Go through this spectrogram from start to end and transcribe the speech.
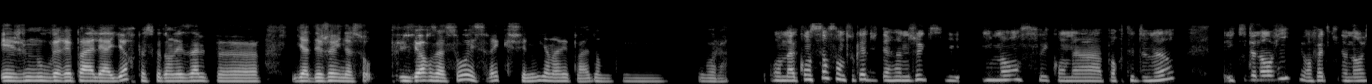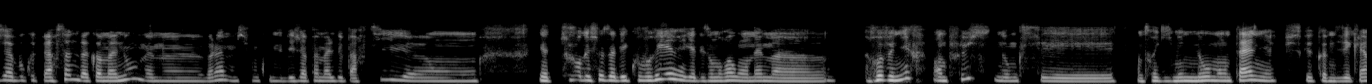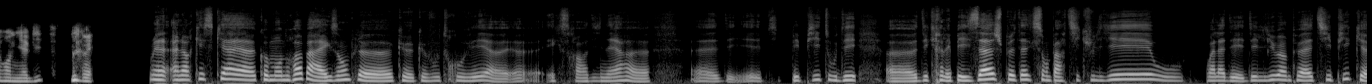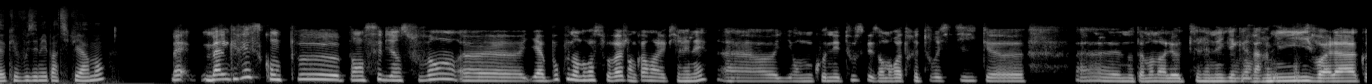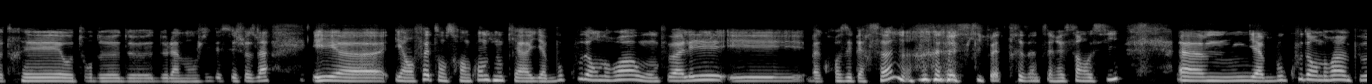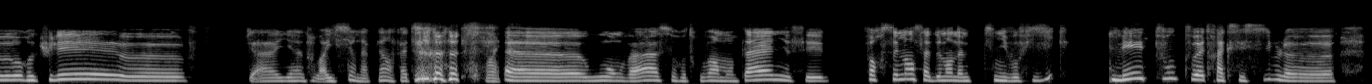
et je ne nous verrais pas aller ailleurs parce que dans les Alpes, euh, il y a déjà une asso, plusieurs assos, et c'est vrai que chez nous, il n'y en avait pas. Donc euh, voilà. On a conscience en tout cas du terrain de jeu qui est immense et qu'on a à portée de main et qui donne envie, en fait, qui donne envie à beaucoup de personnes, bah, comme à nous, même euh, voilà, même si on connaît déjà pas mal de parties, il y a toujours des choses à découvrir et il y a des endroits où on aime revenir en plus. Donc c'est entre guillemets nos montagnes, puisque comme disait Claire, on y habite. Ouais alors, qu'est-ce qu'il y a comme endroit, par exemple, euh, que, vous trouvez euh, extraordinaire, euh, des, petites pépites ou des, décrire les paysages peut-être qui sont particuliers ou voilà des, lieux un peu atypiques que vous aimez particulièrement? Mais, malgré ce qu'on peut penser bien souvent, il y a beaucoup d'endroits sauvages encore dans les Pyrénées. on connaît tous les endroits très touristiques euh, notamment dans les Hautes-Pyrénées, il y a Gavarnie, voilà, Cotteret, autour de, de, de la Mongie, de ces choses-là. Et, euh, et, en fait, on se rend compte, nous, qu'il y, y, a beaucoup d'endroits où on peut aller et bah, croiser personne, ce qui peut être très intéressant aussi. Euh, il y a beaucoup d'endroits un peu reculés. Euh, y a, y a, ici, on a plein en fait, euh, où on va se retrouver en montagne. C'est forcément, ça demande un petit niveau physique, mais tout peut être accessible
